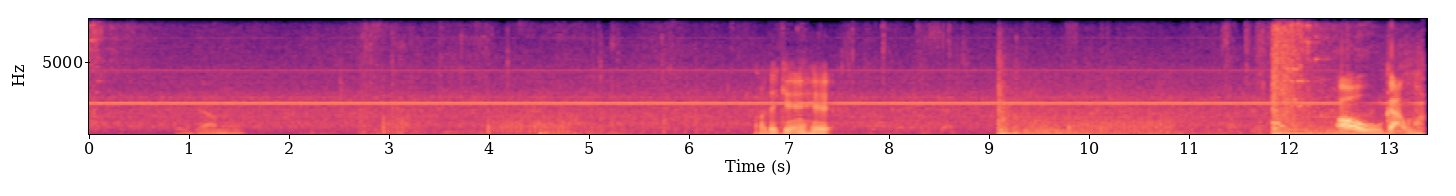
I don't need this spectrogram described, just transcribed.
Stay down there. Oh, they getting hit. Oh, got one.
